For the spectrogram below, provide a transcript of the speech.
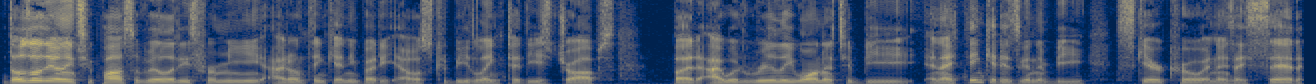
Those are the only two possibilities for me. I don't think anybody else could be linked to these drops but I would really want it to be, and I think it is going to be Scarecrow. And as I said,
